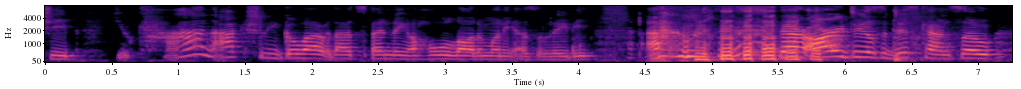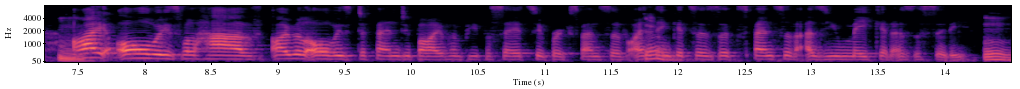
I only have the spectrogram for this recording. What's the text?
cheap. You can actually go out without spending a whole lot of money as a lady. Um, there are deals and discounts. So Mm. I always will have, I will always defend Dubai when people say it's super expensive. I think it's as expensive as you make it as a city. Mm,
